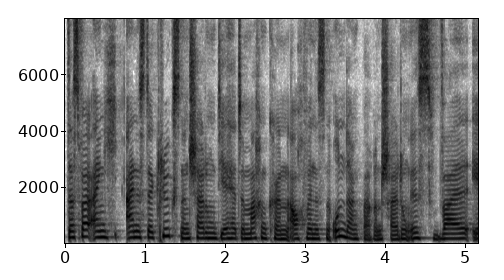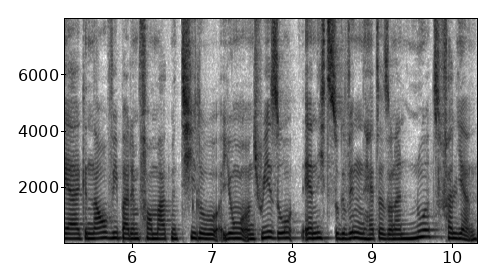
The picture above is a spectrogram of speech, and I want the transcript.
das war eigentlich eines der klügsten Entscheidungen, die er hätte machen können, auch wenn es eine undankbare Entscheidung ist, weil er genau wie bei dem Format mit Thilo, Junge und Rezo er nichts zu gewinnen hätte, sondern nur zu verlieren.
